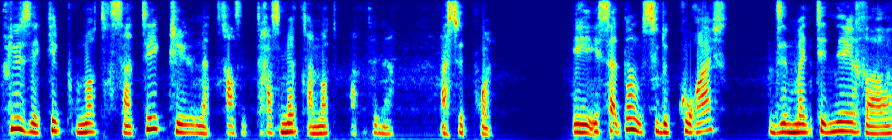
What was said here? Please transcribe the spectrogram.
Plus inquiet pour notre santé que la transmettre à notre partenaire à ce point. Et, ça donne aussi le courage de maintenir, euh,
